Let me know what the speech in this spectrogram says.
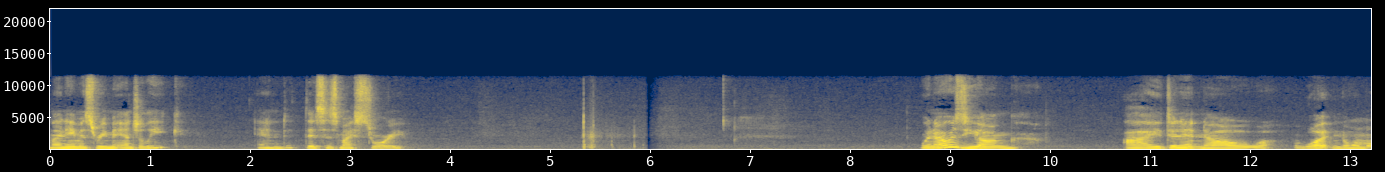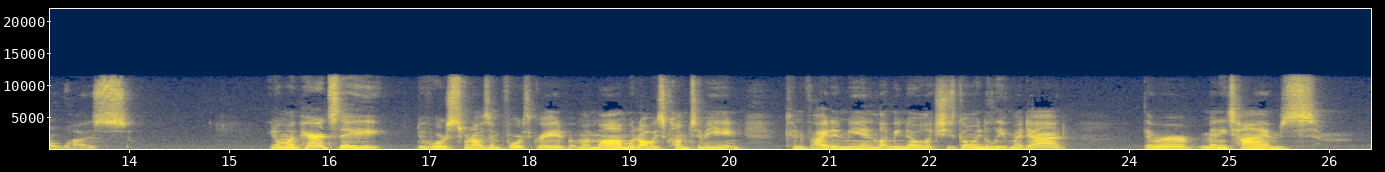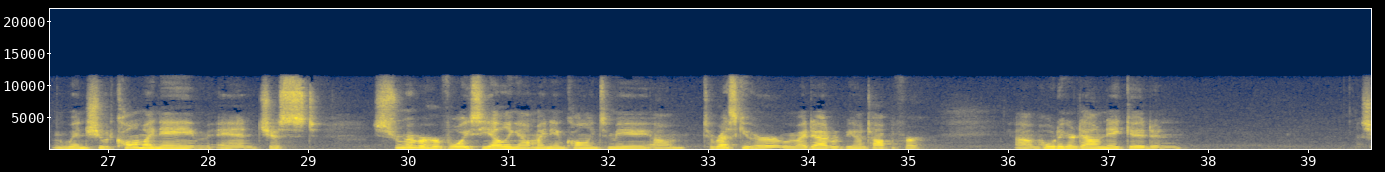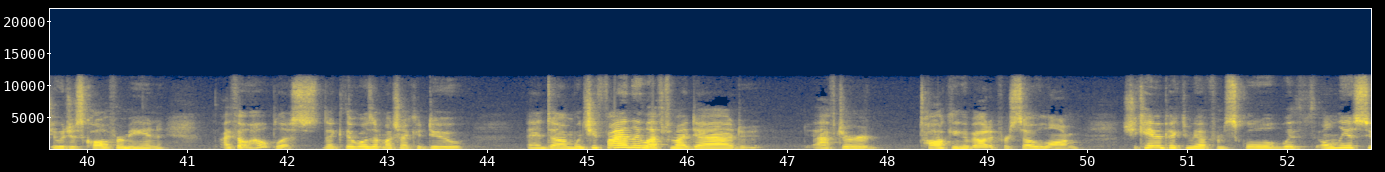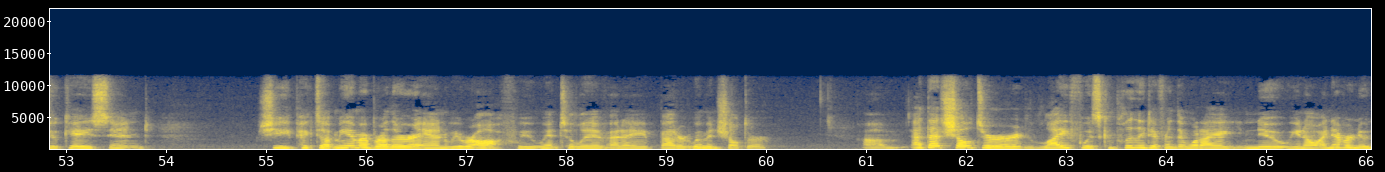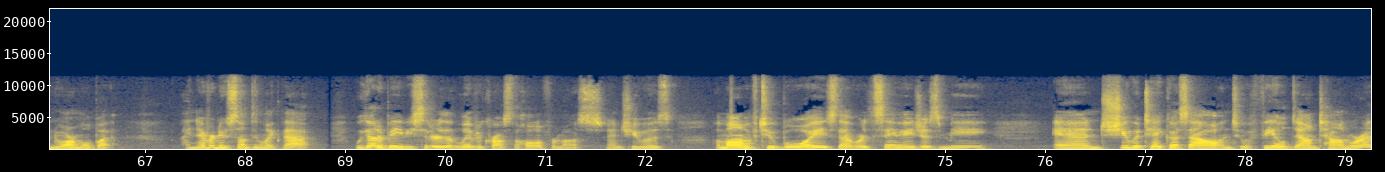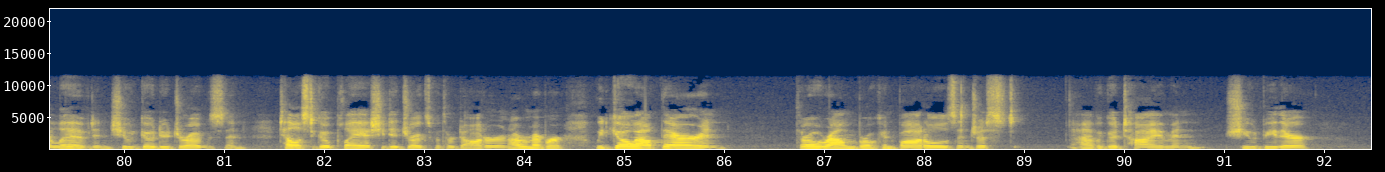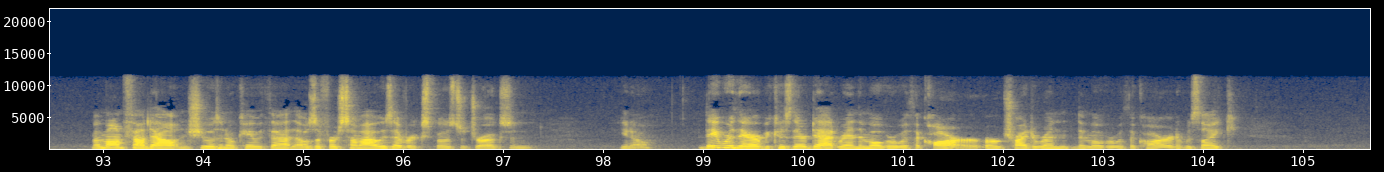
My name is Rima Angelique, and this is my story. When I was young, I didn't know what normal was. You know, my parents, they divorced when I was in fourth grade, but my mom would always come to me and confide in me and let me know like she's going to leave my dad. There were many times when she would call my name and just just remember her voice yelling out my name calling to me um, to rescue her when my dad would be on top of her um, holding her down naked and she would just call for me and I felt helpless. Like there wasn't much I could do. And um, when she finally left my dad after talking about it for so long she came and picked me up from school with only a suitcase and she picked up me and my brother and we were off. We went to live at a battered women's shelter. Um, at that shelter, life was completely different than what I knew. You know, I never knew normal, but I never knew something like that. We got a babysitter that lived across the hall from us, and she was a mom of two boys that were the same age as me. And she would take us out into a field downtown where I lived, and she would go do drugs and tell us to go play as she did drugs with her daughter. And I remember we'd go out there and throw around broken bottles and just have a good time and she would be there. My mom found out and she wasn't okay with that. That was the first time I was ever exposed to drugs and you know, they were there because their dad ran them over with a car or tried to run them over with a car and it was like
